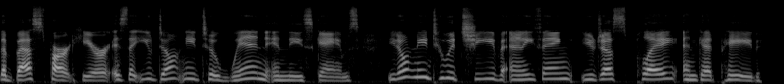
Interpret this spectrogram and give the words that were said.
The best part here is that you don't need to win in these games. You don't need to achieve anything. You just play and get paid.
